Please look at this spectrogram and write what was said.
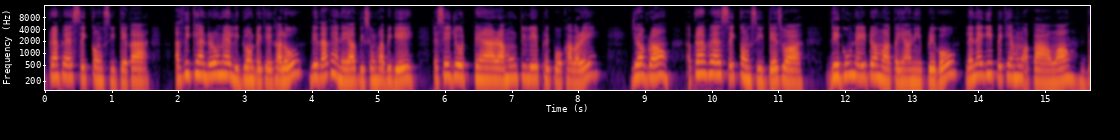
အကန့်ဖဲစိတ်ကုံစီတဲကအသီခံတရုံးနဲ့လီဂရုံတက်ခဲခါလို့ဒေတာခံတဲ့ရောက်တီဆုံခပြီးကေတဆေဂျိုဒန်ရာမုန်တီလေးဖိတ်ပေါ်ခပါရယ်ယောင်ဂရောင်းအကန့်ဖဲစိတ်ကုံစီတဲစွာလေကူးနေတော့မှာကယောင်နီပရေကိုလက်နေကြီးပိခဲမှုအပါအဝေါဒ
